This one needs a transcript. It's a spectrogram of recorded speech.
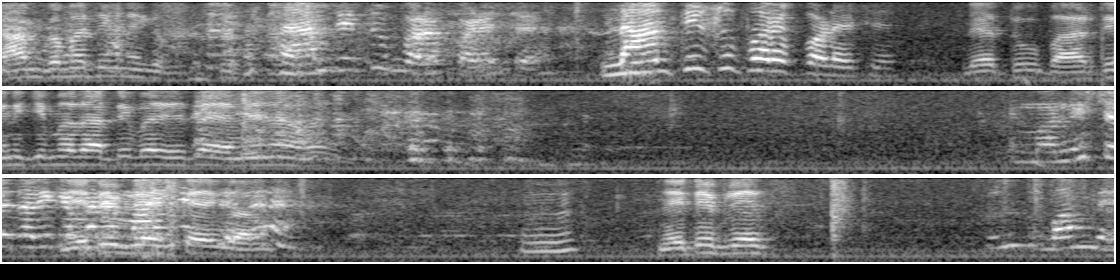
નામ ગમે છે કે નહીં ગમે? નામથી શું ફરક પડે છે? નામથી શું ફરક પડે છે? બે તું ભારતીયની કિંમત આટલી બધી છે એમ ના હોય. મનુષ્ય તરીકે. નેટિવ પ્લેસ બોમ્બે.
